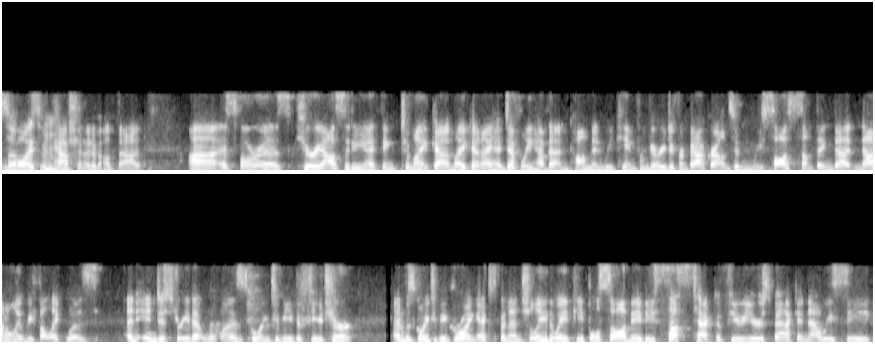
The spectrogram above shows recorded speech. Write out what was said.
So I've always been mm-hmm. passionate about that. Uh, as far as curiosity, I think to Micah, Micah and I definitely have that in common. We came from very different backgrounds and we saw something that not only we felt like was an industry that was going to be the future and was going to be growing exponentially, the way people saw maybe SUSTech a few years back, and now we see,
